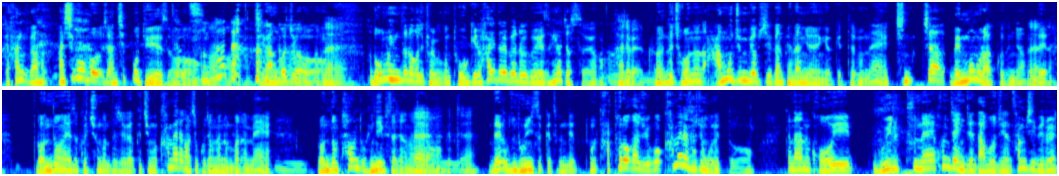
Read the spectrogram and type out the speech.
그러니까 한, 그러니까 한, 한 15보, 한 10보 뒤에서. 참 징하다. 아, 징한 거죠. 네. 너무 힘들어가지고 결국은 독일 하이델베르그에서 헤어졌어요. 어. 하이델베르크. 어, 근데 저는 아무 준비 없이 간 배낭여행이었기 때문에 진짜 맨몸으로 왔거든요. 근데 네. 런던에서 그 친구한테 제가 그 친구 카메라가 마침 고장나는 바람에 음. 런던 파운드 굉장히 비싸잖아요. 네, 그때. 내가 무슨 돈이 있었겠어. 근데 돈을 다 털어가지고 카메라를 사준 거예요, 또. 그러니까 나는 거의 무일푼에 혼자 이제 나머지 한 30일을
